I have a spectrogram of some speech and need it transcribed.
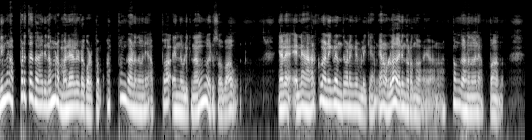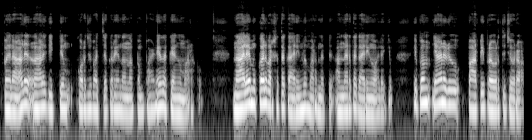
നിങ്ങൾ അപ്പുറത്തെ കാര്യം നമ്മുടെ മലയാളിയുടെ കുഴപ്പം അപ്പം കാണുന്നവനെ അപ്പ എന്ന് വിളിക്കുന്ന അങ്ങനെ ഒരു സ്വഭാവമുണ്ട്. ഞാൻ എന്നെ ആർക്ക് വേണമെങ്കിലും എന്ത് വേണമെങ്കിലും വിളിക്കാം. ഞാൻ ഉള്ള കാര്യം തുറന്ന് പറയുകയാണ് അപ്പം കാണുന്നവനെ അപ്പാന്ന്. ഇപ്പം നാളെ നാളെ കിറ്റും കുറച്ച് പച്ചക്കറിയും തന്നപ്പം പഴയതൊക്കെ അങ്ങ് മറക്കും. നാലേ മുക്കാൽ വർഷത്തെ കാര്യങ്ങൾ മറന്നിട്ട് അന്നേരത്തെ കാര്യങ്ങൾ ആലോചിക്കും. ഇപ്പം ഞാനൊരു പാർട്ടി പ്രവർത്തിച്ച ഒരാൾ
